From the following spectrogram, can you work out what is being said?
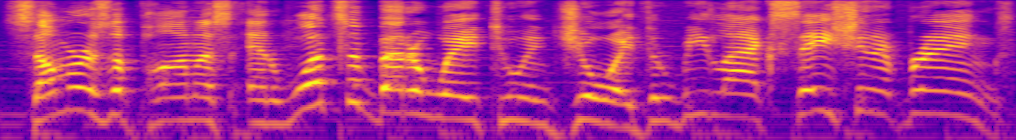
Summer is upon us, and what's a better way to enjoy the relaxation it brings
